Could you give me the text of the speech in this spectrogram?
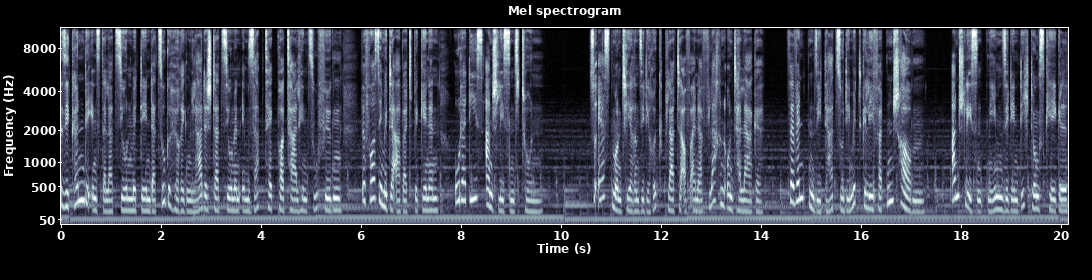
Sie können die Installation mit den dazugehörigen Ladestationen im Subtec-Portal hinzufügen, bevor Sie mit der Arbeit beginnen oder dies anschließend tun. Zuerst montieren Sie die Rückplatte auf einer flachen Unterlage. Verwenden Sie dazu die mitgelieferten Schrauben. Anschließend nehmen Sie den Dichtungskegel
